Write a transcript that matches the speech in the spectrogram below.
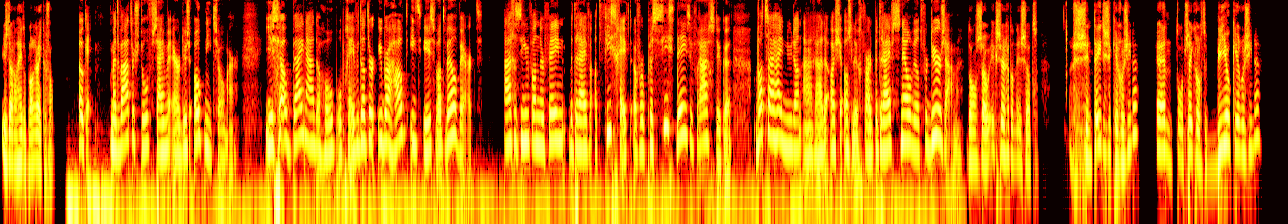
is daar een hele belangrijke van. Oké, met waterstof zijn we er dus ook niet zomaar. Je zou bijna de hoop opgeven dat er überhaupt iets is wat wel werkt. Aangezien Van der Veen bedrijven advies geeft over precies deze vraagstukken, wat zou hij nu dan aanraden als je als luchtvaartbedrijf snel wilt verduurzamen? Dan zou ik zeggen, dan is dat synthetische kerosine en tot op zekere hoogte biokerosine,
